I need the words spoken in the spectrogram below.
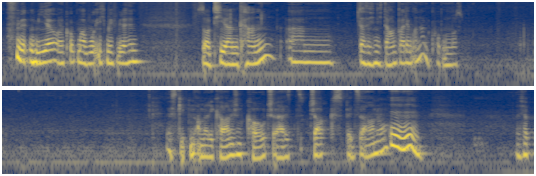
mit mir und guck mal, wo ich mich wieder hin sortieren kann, ähm, dass ich nicht dauernd bei dem anderen gucken muss. es gibt einen amerikanischen Coach, er heißt Chuck Spezzano. Ich habe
